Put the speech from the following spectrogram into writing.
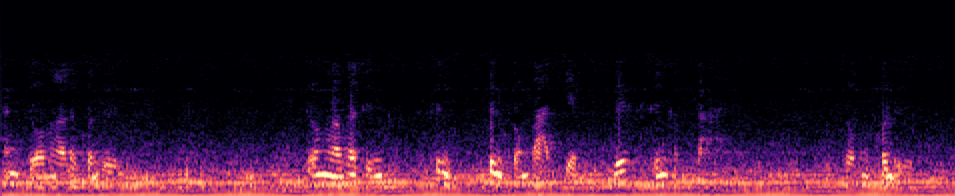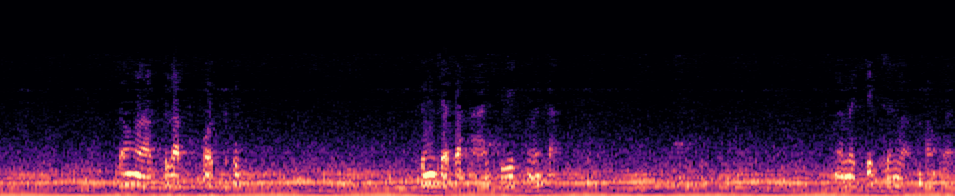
ทั้งตัวของเราและคนอื่น ตัวของเราก็ถึงขึ้นขึ้นสมบาดเจ็บหรือถึงกับตายตัวของคนอื่นตัวของเราคือรับโทษทุกข์ ถึงจะประหารชีวิตเหมือนกันมันไม่คิดถึงหลักของมัน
